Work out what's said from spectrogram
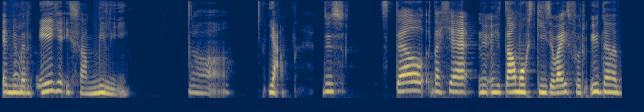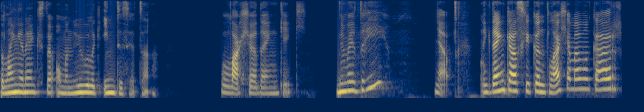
En nummer negen is familie. Ah. Ja, dus stel dat jij nu een getal mocht kiezen. Wat is voor u dan het belangrijkste om een huwelijk in te zetten? Lachen, denk ik. Nummer drie? Ja. Ik denk als je kunt lachen met elkaar,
